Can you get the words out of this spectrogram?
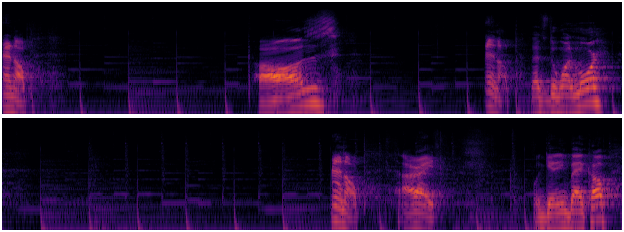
and up. Pause and up. Let's do one more. And up. All right. We're getting back up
